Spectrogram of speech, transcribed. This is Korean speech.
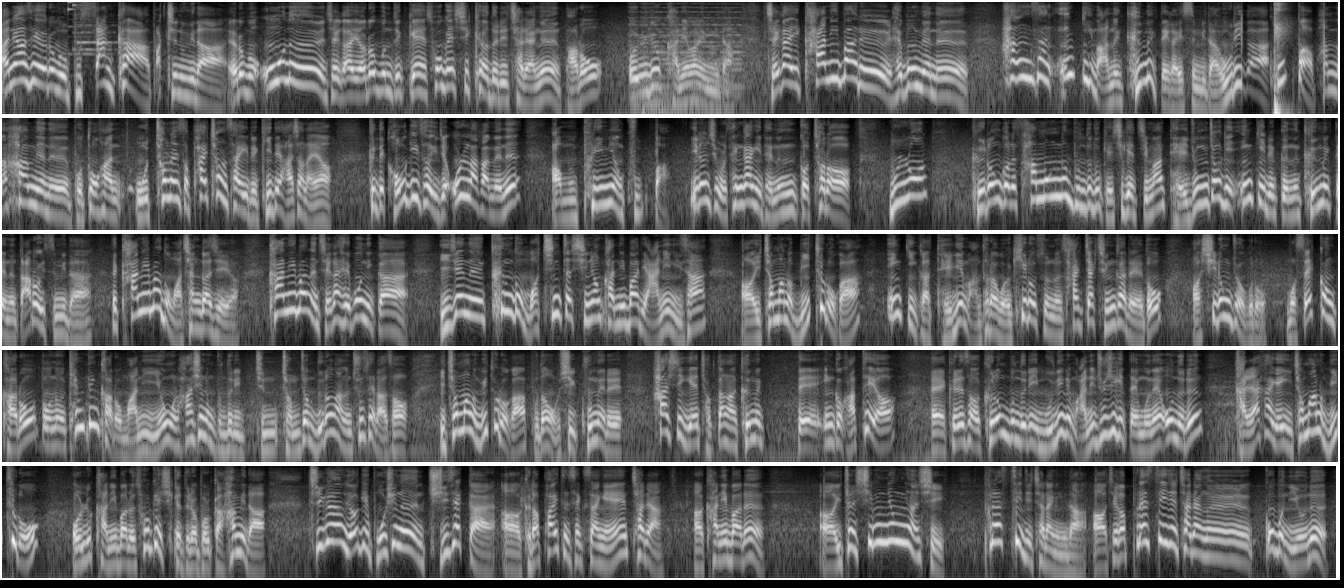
안녕하세요 여러분. 부산카 박진우입니다. 여러분 오늘 제가 여러분들께 소개시켜 드릴 차량은 바로 올류 카니발입니다. 제가 이 카니발을 해보면은 항상 인기 많은 금액대가 있습니다. 우리가 국밥 한- 하면은 보통 한 5천원에서 8천원 사이를 기대하잖아요. 근데 거기서 이제 올라가면은 아 뭐 프리미엄 국밥 이런 식으로 생각이 되는 것처럼 물론 그런 거를 사 먹는 분들도 계시겠지만 대중적인 인기를 끄는 금액대는 따로 있습니다. 카니발도 마찬가지예요. 카니발은 제가 해보니까 이제는 큰 돈, 뭐 진짜 신형 카니발이 아닌 이상 어, 2천만 원 밑으로가 인기가 되게 많더라고요. 키로수는 살짝 증가를 해도 어, 실용적으로 뭐 세컨카로 또는 캠핑카로 많이 이용을 하시는 분들이 진- 점점 늘어나는 추세라서 2천만 원 밑으로가 부담 없이 구매를 하시기에 적당한 금액 대인 것 같아요. 예, 그래서 그런 분들이 문의를 많이 주시기 때문에 오늘은 간략하게 2천만 원 밑으로 올류 카니발을 소개시켜 드려 볼까 합니다. 지금 여기 보시는 G 색깔 어, 그라파이트 색상의 차량 어, 카니발은 2016년식 프레스티지 차량입니다. 어, 제가 프레스티지 차량을 꼽은 이유는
